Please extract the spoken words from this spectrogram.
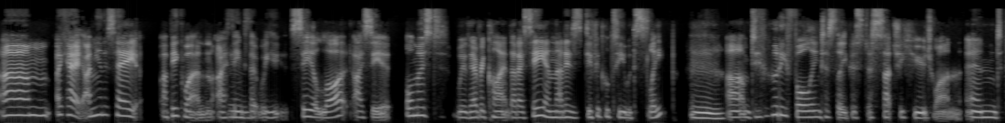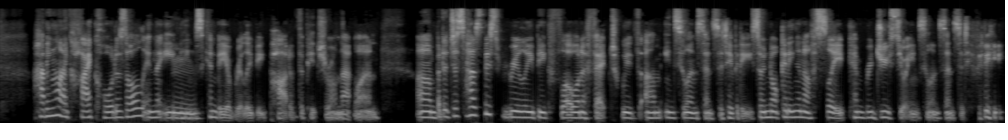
Um, okay, I'm going to say a big one. I think Mm. that we see a lot. I see it almost with every client that I see, and that is difficulty with sleep. um, difficulty falling to sleep is just such a huge one. And having like high cortisol in the evenings can be a really big part of the picture on that one. Um, but it just has this really big flow on effect with um, insulin sensitivity. So, not getting enough sleep can reduce your insulin sensitivity.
